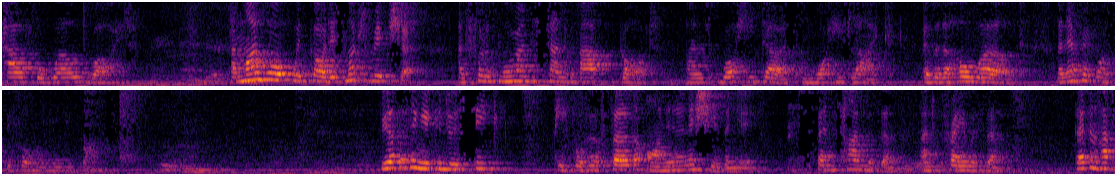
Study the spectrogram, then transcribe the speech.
powerful worldwide. And my walk with God is much richer and full of more understanding about God and what He does and what He's like over the whole world than ever it was before when we knew was. The other thing you can do is seek people who are further on in an issue than you. Spend time with them and pray with them. They're going to have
